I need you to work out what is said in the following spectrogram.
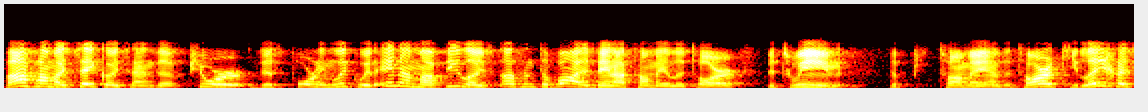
and the pure, this pouring liquid, ena mavdilos doesn't divide ben atame between the tame and the tar. Ki leches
